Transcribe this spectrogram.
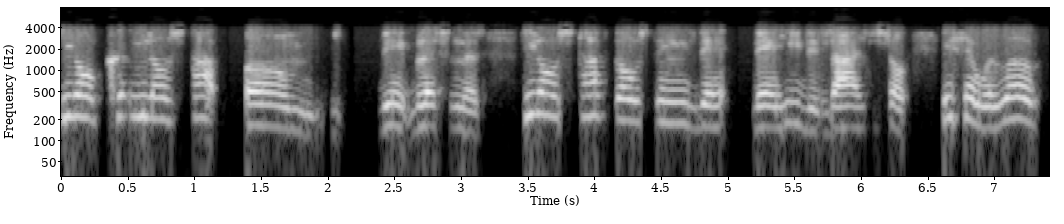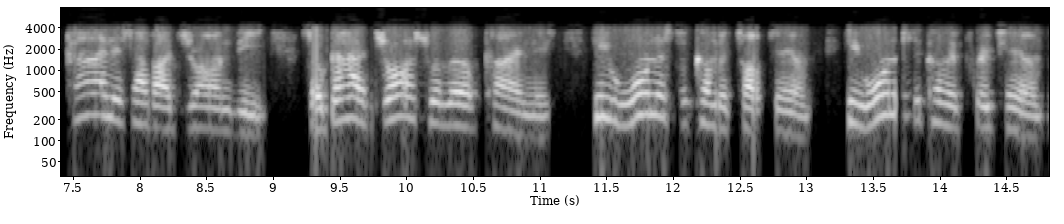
He don't. He don't stop um being blessing us. He don't stop those things that that He desires to show. He said, "With love, kindness have I drawn thee." So God draws with love, kindness. He wants us to come and talk to Him. He wants us to come and pray to Him.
